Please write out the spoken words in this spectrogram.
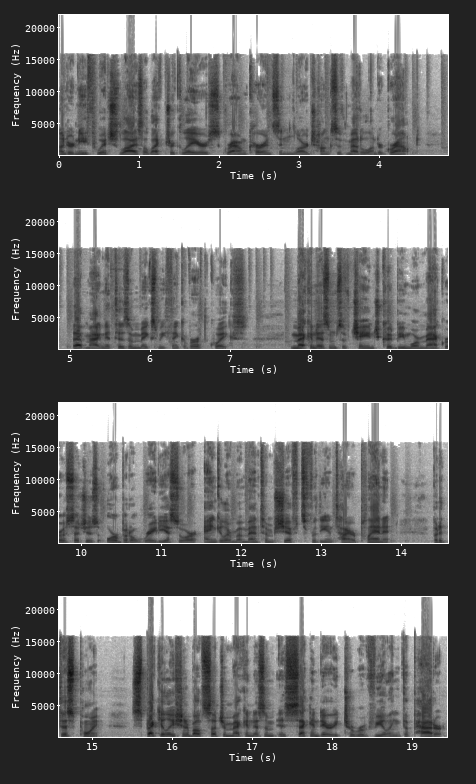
underneath which lies electric layers, ground currents, and large hunks of metal underground. That magnetism makes me think of earthquakes. Mechanisms of change could be more macro, such as orbital radius or angular momentum shifts for the entire planet, but at this point, speculation about such a mechanism is secondary to revealing the pattern.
